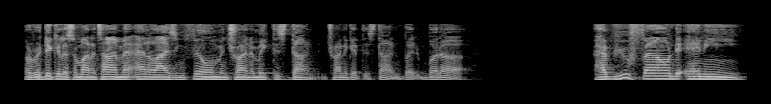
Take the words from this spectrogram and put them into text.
a ridiculous amount of time analyzing film and trying to make this done trying to get this done. But but uh have you found any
